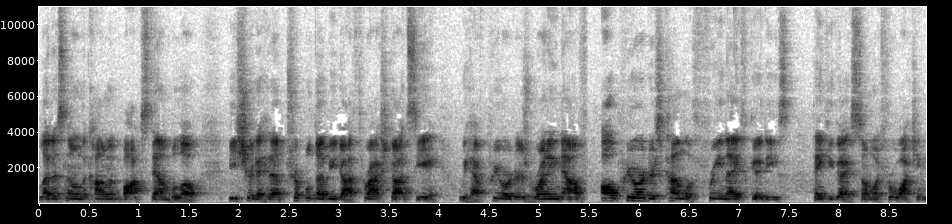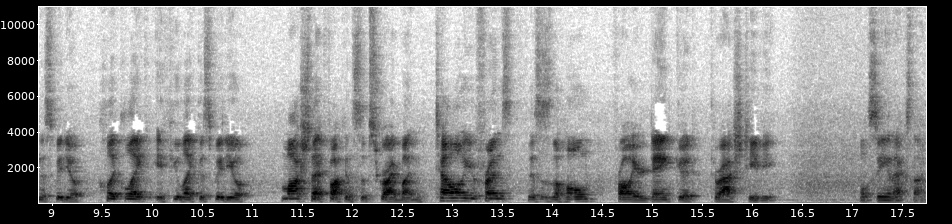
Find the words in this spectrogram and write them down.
let us know in the comment box down below. Be sure to hit up www.thrashed.ca. We have pre-orders running now. All pre-orders come with free knife goodies. Thank you guys so much for watching this video. Click like if you like this video. Mosh that fucking subscribe button. Tell all your friends this is the home for all your dank good thrash TV. We'll see you next time.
